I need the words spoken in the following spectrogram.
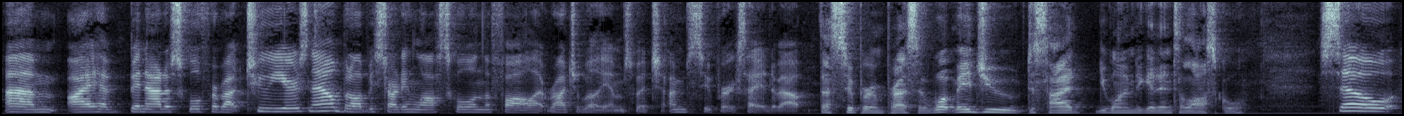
um, i have been out of school for about two years now but i'll be starting law school in the fall at roger williams which i'm super excited about That's super impressive. What made you decide you wanted to get into law school? So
